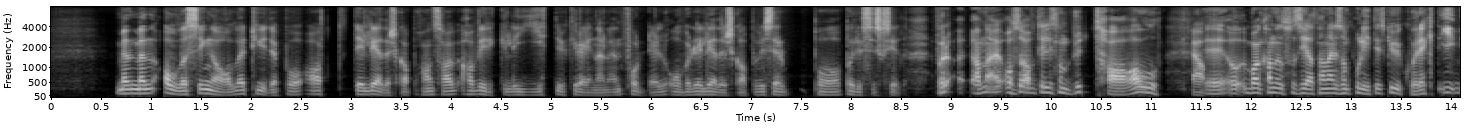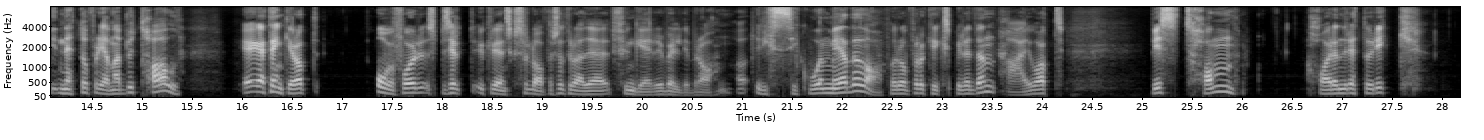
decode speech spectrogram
men, men, alle signaler tyder på at det lederskapet hans har, har, virkelig gitt ukrainerne en fordel over det lederskapet vi ser på, på russisk side. For Han er også av og til litt sånn brutal. Ja. Eh, og Man kan også si at han er litt sånn politisk ukorrekt, nettopp fordi han er brutal. Jeg, jeg tenker at Overfor spesielt ukrainske soldater så tror jeg det fungerer veldig bra. Risikoen med det, da, for å, for å krigsspille den, er jo at hvis han har en retorikk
